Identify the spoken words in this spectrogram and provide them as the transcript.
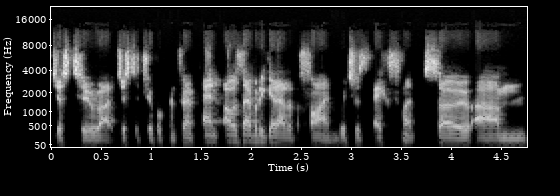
just to, uh, just to triple confirm. And I was able to get out of the fine, which was excellent. So, um,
